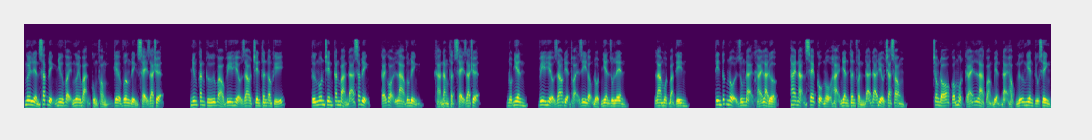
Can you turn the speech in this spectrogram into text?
ngươi liền xác định như vậy ngươi bạn cùng phòng kia vương đình xảy ra chuyện. Nhưng căn cứ vào vi hiệu giao trên thân âm khí, từ ngôn trên căn bản đã xác định, cái gọi là vương đình, khả năng thật xảy ra chuyện. Đột nhiên, vi hiệu giao điện thoại di động đột nhiên run lên. Là một bản tin. Tin tức nội dung đại khái là được, hai nạn xe cộ ngộ hại nhân thân phần đã đã điều tra xong. Trong đó có một cái là quảng biển đại học nữ nghiên cứu sinh.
